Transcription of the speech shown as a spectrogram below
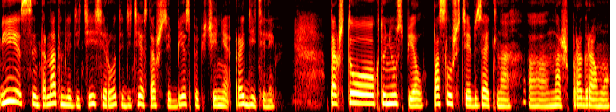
и с интернатом для детей, сирот и детей, оставшихся без попечения родителей. Так что, кто не успел, послушайте обязательно э, нашу программу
